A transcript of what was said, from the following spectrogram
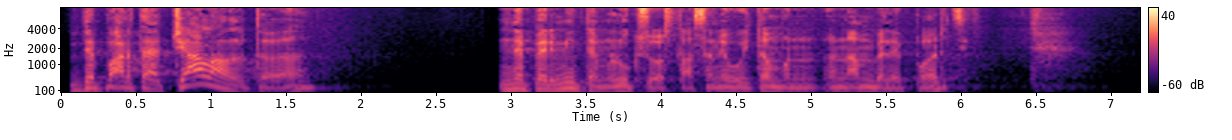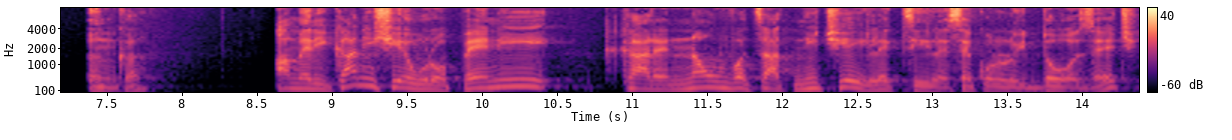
De partea cealaltă, ne permitem luxul ăsta să ne uităm în, în ambele părți, încă, americanii și europenii care n-au învățat nici ei lecțiile secolului 20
